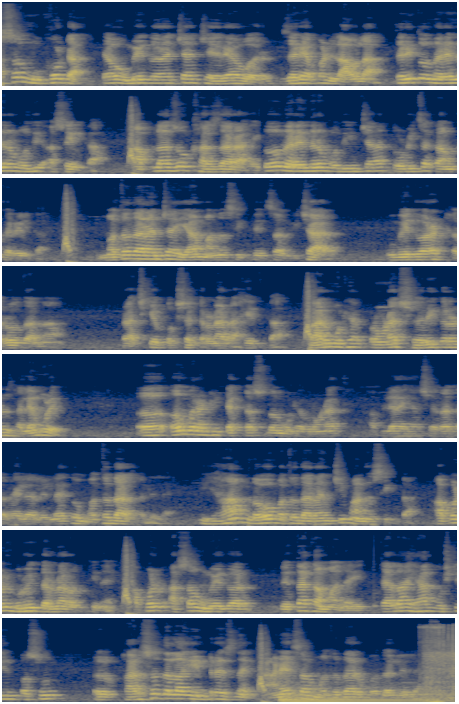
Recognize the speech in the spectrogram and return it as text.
असा मुखवटा त्या उमेदवाराच्या चेहऱ्यावर जरी आपण लावला तरी तो नरेंद्र मोदी असेल का? आपला जो खासदार आहे तो नरेंद्र मोदींच्या तोडीचं काम करेल का? मतदारांच्या या मानसिकतेचा विचार उमेदवार ठरवताना राजकीय पक्ष करणार आहेत का? फार मोठ्या प्रमाणात शहरीकरण झाल्यामुळे अमराठी टक्का सुद्धा मोठ्या प्रमाणात आपल्या ह्या शहरात राहायला आलेला आहे तो मतदार झालेला आहे. ह्या नव मतदारांची मानसिकता आपण गृहीत धरणार आहोत की नाही? आपण असा उमेदवार देता कामा नये त्याला ह्या गोष्टींपासून फारसं त्याला इंटरेस्ट नाही. ठाण्याचा मतदार बदललेला आहे.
